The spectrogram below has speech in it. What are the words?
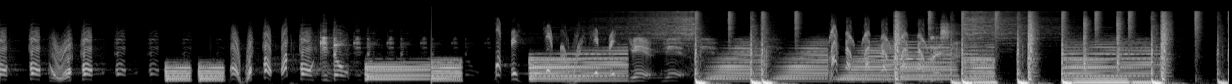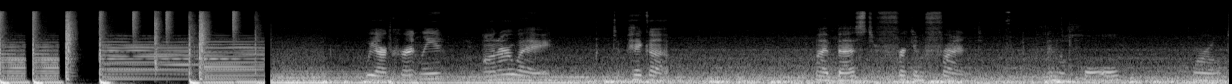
We are currently on our way to pick up my best freaking friend in the whole world.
